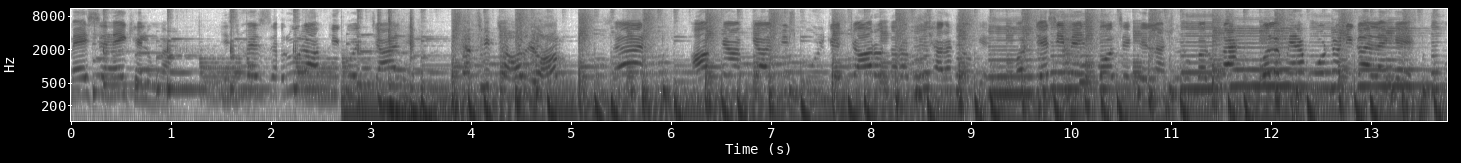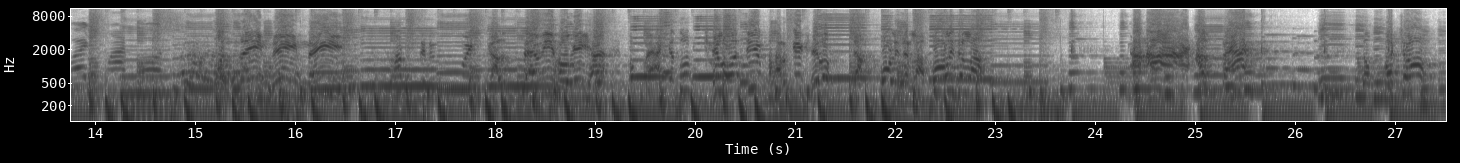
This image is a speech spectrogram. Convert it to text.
मैं इससे नहीं खेलूँगा। इसमें ज़रूर आपकी कोई तो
